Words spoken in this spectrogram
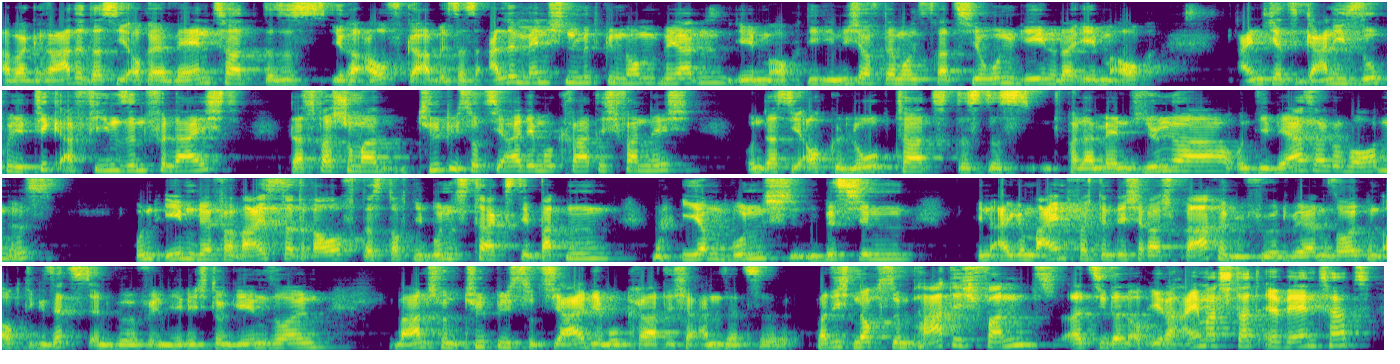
Aber gerade, dass sie auch erwähnt hat, dass es ihre Aufgabe ist, dass alle Menschen mitgenommen werden, eben auch die, die nicht auf Demonstrationen gehen oder eben auch eigentlich jetzt gar nicht so politikaffin sind vielleicht. Das war schon mal typisch sozialdemokratisch, fand ich. Und dass sie auch gelobt hat, dass das Parlament jünger und diverser geworden ist. Und eben der Verweis darauf, dass doch die Bundestagsdebatten nach ihrem Wunsch ein bisschen in allgemeinverständlicherer Sprache geführt werden sollten und auch die Gesetzentwürfe in die Richtung gehen sollen, waren schon typisch sozialdemokratische Ansätze. Was ich noch sympathisch fand, als sie dann auch ihre Heimatstadt erwähnt hat,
